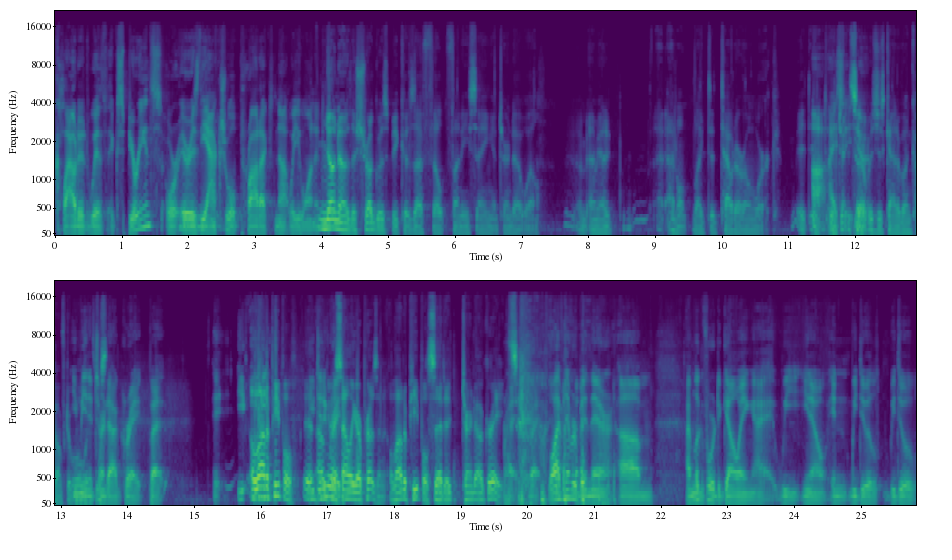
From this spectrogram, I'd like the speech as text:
clouded with experience, or, or is the actual product not what you wanted? No, no, the shrug was because I felt funny saying it turned out well. I mean, I, I don't like to tout our own work. It, it, Ah, I see. So You're- it was just kind of uncomfortable. You mean it just- turned out great, but it, you, A lot of people. You I'm going to sound like our president. A lot of people said it turned out great. Right, right. Well, I've never been there. Um, I'm looking forward to going. I, we, you know, in we do a, we do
